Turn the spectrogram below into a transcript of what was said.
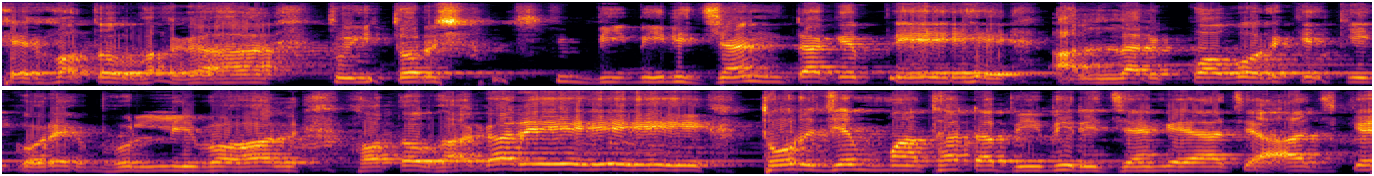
হে হতভাগা, তুই তোর বিবির জানটাকে পেয়ে আল্লাহর কবরকে কি করে ভুললি বল? হতভাগা রে, তোর যে মাথাটা বিবির জ্যাঙ্গে আছে, আজকে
